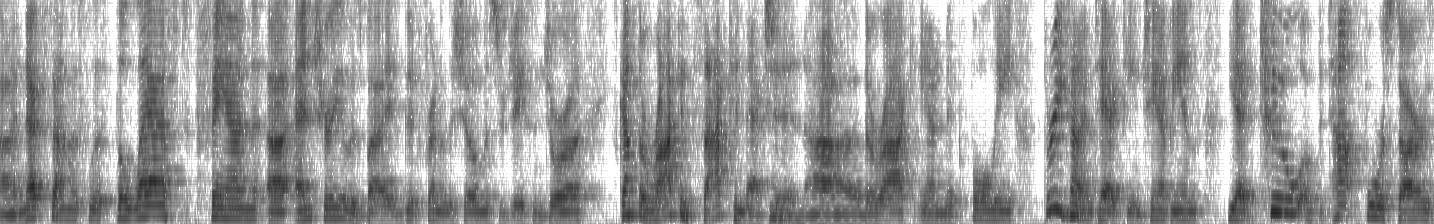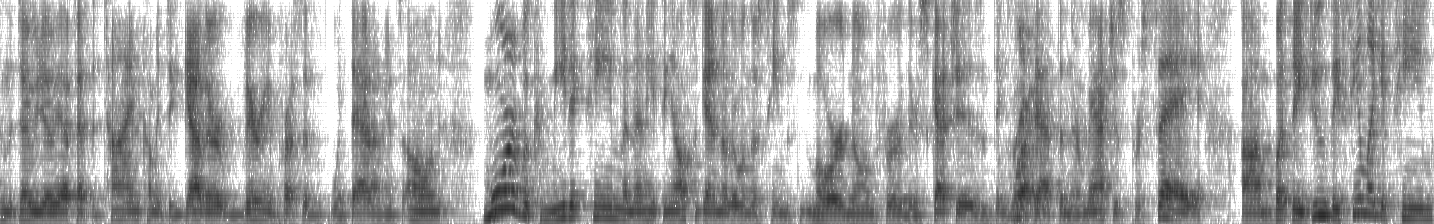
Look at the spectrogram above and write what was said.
Uh, next on this list, the last fan uh, entry was by a good friend of the show, Mr. Jason Jora. He's got the Rock and Sock connection. Uh, the Rock and Mick Foley, three-time tag team champions. You had two of the top four stars in the WWF at the time coming together. Very impressive with that on its own. more of a comedic team than anything else. Again, another one of those teams more known for their sketches and things like Right. that than their matches per se. Um, but they do. They seem like a team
